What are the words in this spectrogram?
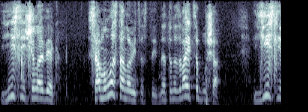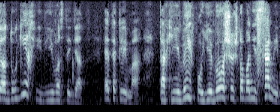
если человек самому становится стыдно, это называется буша. Если от других его стыдят, это клима. Так и вы его, чтобы они сами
